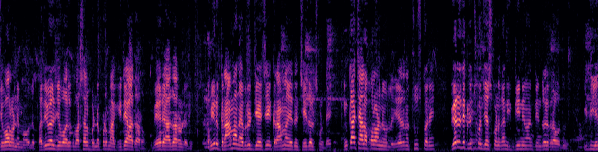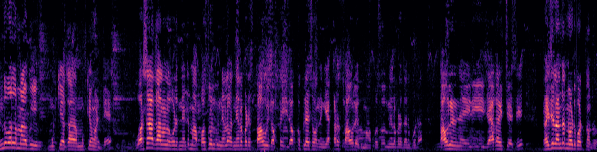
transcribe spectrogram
జీవాలు ఉన్నాయి మా ఊళ్ళో పదివేల జీవాలకు వర్షాలు పడినప్పుడు మాకు ఇదే ఆధారం. వేరే ఆధారం లేదు. మీరు గ్రామాన్ని అభివృద్ధి చేసి గ్రామాన్ని ఏదైనా చేయదలుచుకుంటే ఇంకా చాలా పొలాన్ని ఏదైనా చూసుకొని వేరే దగ్గర ఇచ్చుకొని చేసుకోండి కానీ దీని దీని జోలికి రావద్దు. ఇది ఎందువల్ల మాకు ముఖ్య ముఖ్యం అంటే వర్షాకాలంలో కూడా ఏంటంటే మా పశువులకు నిల నిలబడే స్థావు ఇది ఒక్క ఇది ఒక్క ప్లేస్ ఉంది. ఇంక ఎక్కడ స్థావు లేదు మా పశువులు నిలబడేదానికి కూడా. స్థావులు ఇది జాగా ఇచ్చేసి ప్రజలందరూ నోటు కొడుతున్నారు.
